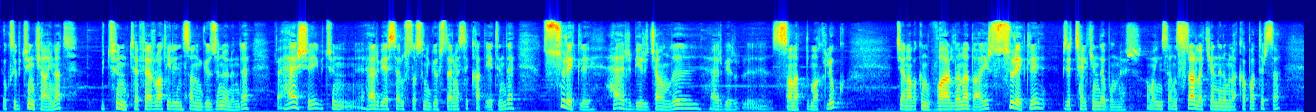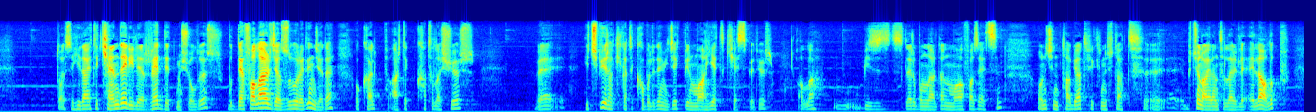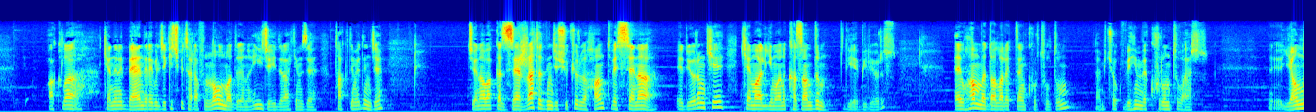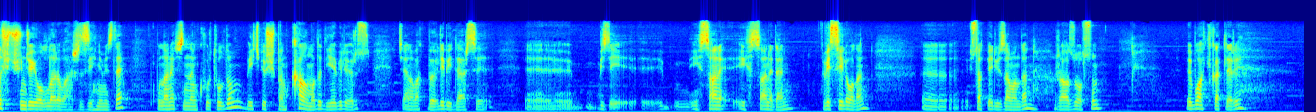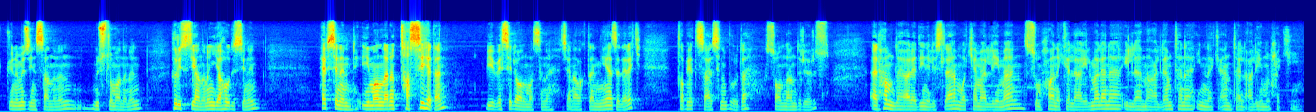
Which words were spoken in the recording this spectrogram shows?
Yoksa bütün kainat, bütün teferruatıyla insanın gözünün önünde ve her şey, bütün her bir eser ustasını göstermesi katiyetinde sürekli her bir canlı, her bir e, sanatlı mahluk Cenab-ı Hakk'ın varlığına dair sürekli bize telkinde bulunuyor. Ama insan ısrarla kendini buna kapatırsa dolayısıyla hidayeti kendi eliyle reddetmiş oluyor. Bu defalarca zuhur edince de o kalp artık katılaşıyor ve hiçbir hakikati kabul edemeyecek bir mahiyet kesbediyor. Allah bizleri bunlardan muhafaza etsin. Onun için tabiat fikrini üstad e, bütün ayrıntılarıyla ele alıp akla kendini beğendirebilecek hiçbir tarafının olmadığını iyice idrakimize takdim edince Cenab-ı Hakk'a zerrat edince şükür ve hamd ve sena ediyorum ki kemal imanı kazandım diyebiliyoruz. Evham ve dalaletten kurtuldum. Yani birçok vehim ve kuruntu var. e, yanlış düşünce yolları var zihnimizde. Bunların hepsinden kurtuldum ve hiçbir şüphem kalmadı diyebiliyoruz. Cenab-ı Hak böyle bir dersi e, bize e, ihsan, ihsan eden, vesile olan e, Üstad Bediüzzaman'dan razı olsun. Ve bu hakikatleri günümüz insanının, Müslümanının, Hristiyanının, Yahudisinin hepsinin imanlarını tasih eden bir vesile olmasını Cenab-ı Hak'tan niyaz ederek tabiat risalesini burada sonlandırıyoruz. الحمد لله على دين الإسلام وكمال الإيمان. سبحانك لا علم لنا إلا ما علمتنا إنك أنت العليم الحكيم.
